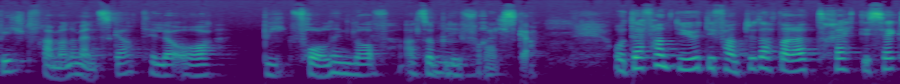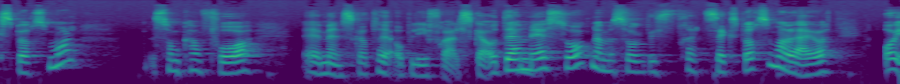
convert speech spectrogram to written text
vilt fremmede mennesker til å fall in love, altså bli forelska. Og det fant de ut. De fant ut at det er 36 spørsmål som kan få mennesker til å bli forelska. Og det vi så når vi så disse 36 spørsmålene, er jo at Oi,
